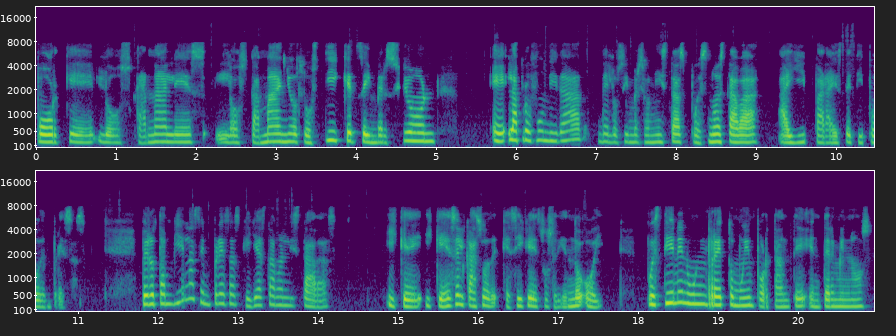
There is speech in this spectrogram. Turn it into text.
porque los canales, los tamaños, los tickets de inversión, eh, la profundidad de los inversionistas pues no estaba ahí para este tipo de empresas. Pero también las empresas que ya estaban listadas y que, y que es el caso de, que sigue sucediendo hoy, pues tienen un reto muy importante en términos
